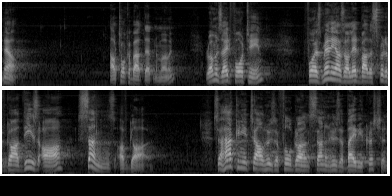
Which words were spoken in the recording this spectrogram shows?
Now, I'll talk about that in a moment. Romans 8:14 For as many as are led by the spirit of God these are sons of God. So how can you tell who's a full-grown son and who's a baby Christian?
